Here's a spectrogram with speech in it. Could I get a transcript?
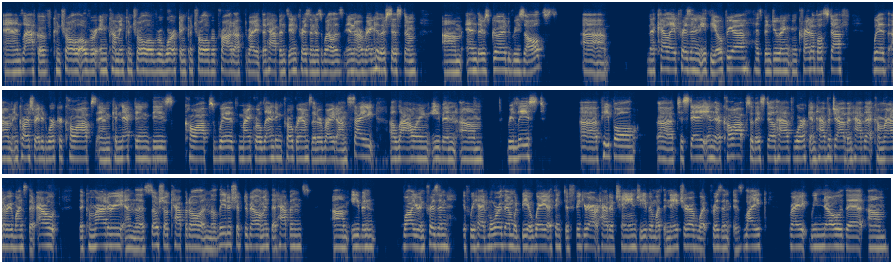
and lack of control over income and control over work and control over product, right, that happens in prison as well as in our regular system. Um, and there's good results. Uh, Mekelle prison in Ethiopia has been doing incredible stuff with um, incarcerated worker co-ops and connecting these co-ops with micro lending programs that are right on site, allowing even um, released uh, people uh, to stay in their co-op so they still have work and have a job and have that camaraderie once they're out. The camaraderie and the social capital and the leadership development that happens um, even while you're in prison if we had more of them would be a way i think to figure out how to change even what the nature of what prison is like right? We know that um,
